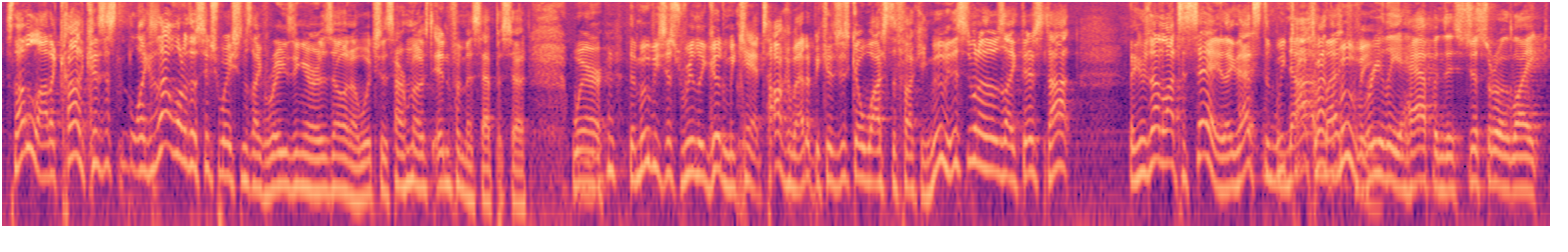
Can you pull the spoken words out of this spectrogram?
It's not a lot of con because it's like it's not one of those situations like Raising Arizona, which is our most infamous episode, where Mm-hmm. the movie's just really good and we can't talk about it because just go watch the fucking movie. This is one of those like there's not like there's not a lot to say. Like that's the we not talked about much the movie. really happens. It's just sort of like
